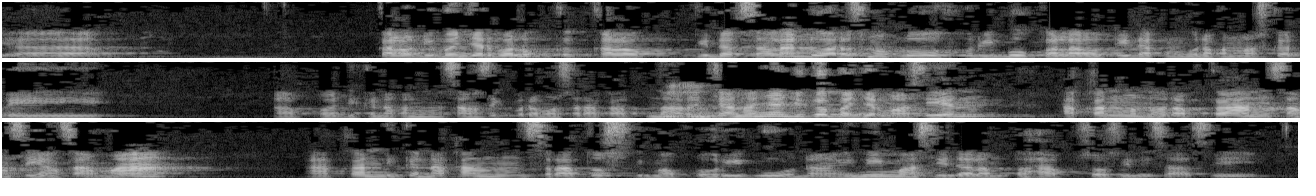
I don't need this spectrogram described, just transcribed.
eh, kalau di Banjarbaru kalau tidak salah 250 ribu kalau tidak menggunakan masker di apa dikenakan sanksi kepada masyarakat. Nah rencananya juga Banjarmasin akan menerapkan sanksi yang sama akan dikenakan 150 ribu. Nah ini masih dalam tahap sosialisasi.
